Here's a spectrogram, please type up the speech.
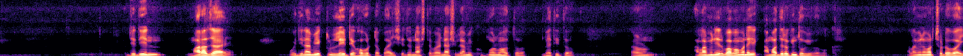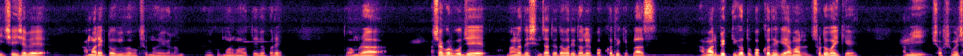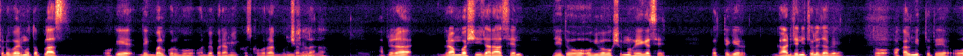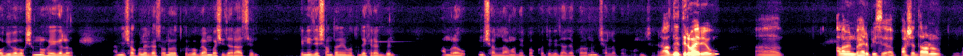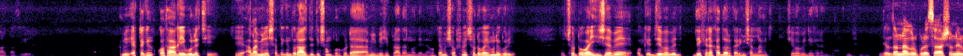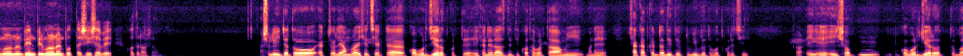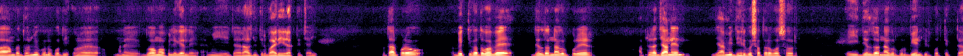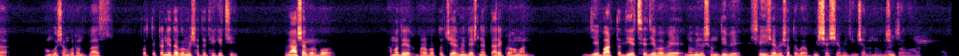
যেদিন মারা যায় ওই দিন আমি একটু লেটে খবরটা পাই, সেজন্য আসতে পারিনি। আসলে আমি খুব মর্মাহত, ব্যথিত। কারণ আলামিনের বাবা মানে আমাদেরও কিন্তু অভিভাবক। আলামিন আমার ছোট ভাই, সেই হিসেবে আমার একটা অভিভাবক শূন্য হয়ে গেলাম। আমি খুব মর্মাহত এই ব্যাপারে। তো আমরা আশা করব যে বাংলাদেশ জাতীয়তাবাদী দলের পক্ষ থেকে প্লাস আমার ব্যক্তিগত পক্ষ থেকে আমার ছোট ভাইকে আমি সবসময় ছোট ভাইয়ের মতো প্লাস ওকে দেখভাল করব। ওর ব্যাপারে আমি খোঁজখবর রাখব ইনশাল্লাহ আপনারা গ্রামবাসী যারা আছেন যেহেতু ও অভিভাবক শূন্য হয়ে গেছে প্রত্যেকের গার্জেনই চলে যাবে। তো অকাল মৃত্যুতে ও অভিভাবক শূন্য হয়ে গেল। আমি সকলের কাছে অনুরোধ করব গ্রামবাসী যারা আছেন ওকে নিজের সন্তানের মতো দেখে রাখবেন। আমরাও ইনশাল্লাহ আমাদের পক্ষ থেকে যা যা করানো ইনশাল্লাহ করব। রাজনীতির বাইরেও আলামিন ভাইয়ের পিছে পাশে দাঁড়ানোর বার্তা আছে কিনা? আমি একটা কিন্তু কথা আগেই বলেছি যে আলামিনের সাথে কিন্তু রাজনৈতিক সম্পর্কটা আমি বেশি প্রাধান্য দিই না। ওকে আমি সবসময় ছোটো ভাই মনে করি। তো ছোটো ভাই হিসেবে ওকে যেভাবে দেখে রাখা দরকার ইনশাল্লাহ আমি সেভাবেই দেখে রাখব। দেলদর নাগরপুরে ছয় আসনের মনোনয়ন বিএনপির মনোনয়ন প্রত্যাশী হিসাবে কতটা আশা আসলে এটা তো অ্যাকচুয়ালি আমরা এসেছি একটা কবর জিয়ারত করতে। এখানে রাজনৈতিক কথাবার্তা আমি মানে সাক্ষাৎকারটা দিতে একটু বিব্রত বোধ করেছি। এই, এই- সব কবর জিয়ারত বা আমরা ধর্মীয় কোনো মানে দোয়া মাহফিলে গেলে আমি এটা রাজনীতির বাইরেই রাখতে চাই। তো তারপরেও ব্যক্তিগতভাবে দেলদর নাগরপুরের আপনারা জানেন যে আমি দীর্ঘ সতেরো বছর এই দেলদর নাগরপুর বিএনপির প্রত্যেকটা অঙ্গ সংগঠন প্লাস প্রত্যেকটা নেতাকর্মীর সাথে থেকেছি। আমি আশা করব আমাদের ভারপ্রাপ্ত চেয়ারম্যান দেশনায়ক তারেক রহমান যে বার্তা দিয়েছে যেভাবে নমিনেশন দিবে সেই হিসাবে শতভাগ বিশ্বাসী আমি জিনিসাল্লাহ ইনশাল্লাহ নমিনেশন পাবো।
